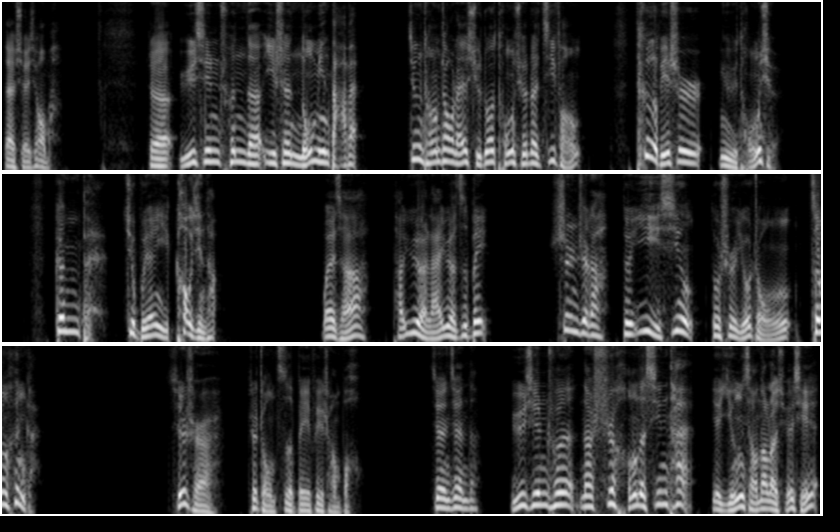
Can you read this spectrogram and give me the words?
在学校嘛，这于新春的一身农民打扮，经常招来许多同学的讥讽，特别是女同学，根本就不愿意靠近他。为此啊，他越来越自卑，甚至呢，对异性都是有种憎恨感。其实，这种自卑非常不好。渐渐的，于新春那失衡的心态也影响到了学习。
